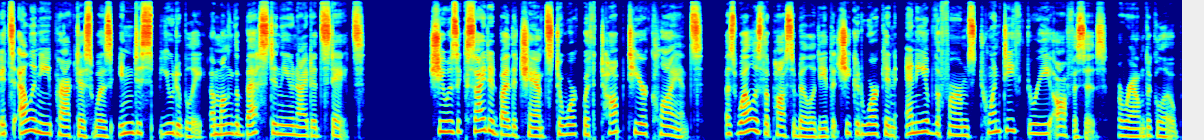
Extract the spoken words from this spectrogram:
Its L&E practice was indisputably among the best in the United States. She was excited by the chance to work with top-tier clients as well as the possibility that she could work in any of the firm's 23 offices around the globe.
